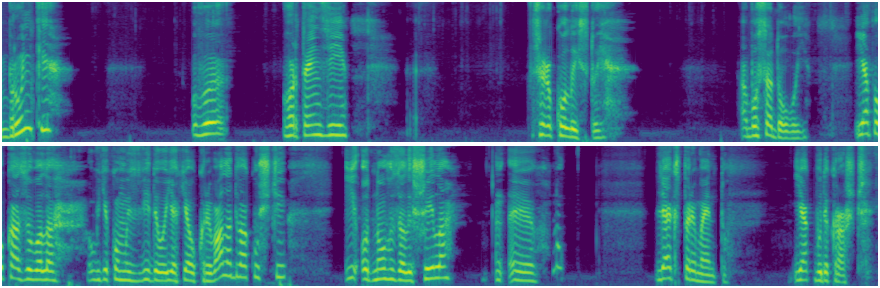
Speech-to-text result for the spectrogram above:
бруньки в гортензії широколистої або садової. Я показувала в якомусь з відео, як я укривала два кущі, і одного залишила е, ну, для експерименту, як буде краще.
